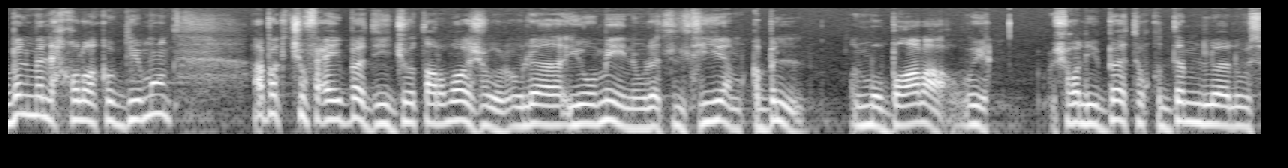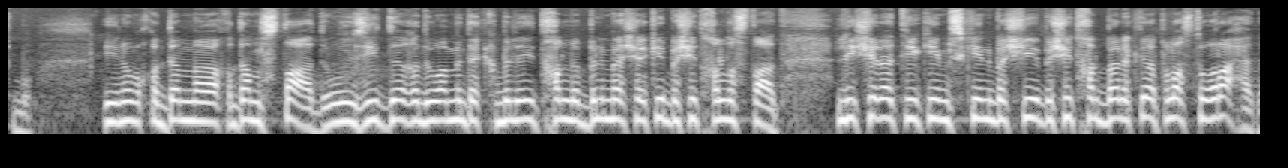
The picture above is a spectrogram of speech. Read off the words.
قبل ما نلحقوا la Coupe du monde عباك تشوف عباد يجوا trois jours ولا يومين ولا ثلاث أيام قبل المباراة شغل يباتوا قدام ال- الوسمو ينوم قدام قدام الستاد ويزيد غدوة من ذاك قبل يدخل بالمشاكل باش يدخل الستاد اللي شرا ticket مسكين باش باش يدخل بالك بلاصتو راحت.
